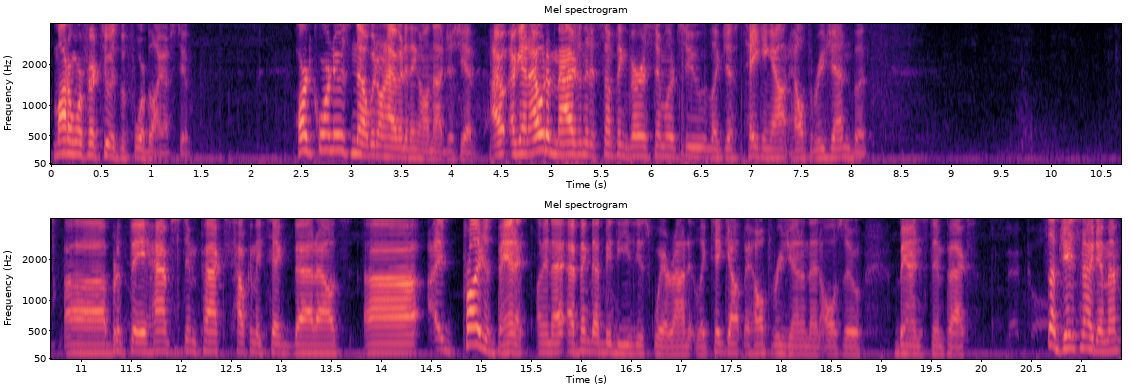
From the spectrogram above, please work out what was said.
Modern Warfare 2 is before Black Ops 2. Hardcore news? No, we don't have anything on that just yet. I, again, I would imagine that it's something very similar to, like, just taking out health regen, but... Uh, but if they have stim packs, how can they take that out? Uh, I'd probably just ban it. I mean, I, I, think that'd be the easiest way around it. Like, take out the health regen and then also ban stim packs. What's up, Jason? How you doing, man?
